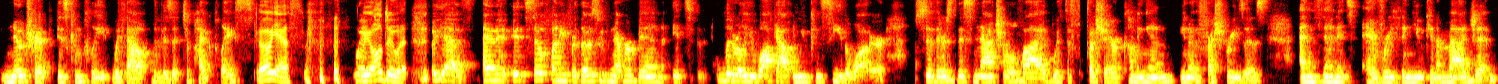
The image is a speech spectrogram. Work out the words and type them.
no trip is complete without the visit to Pike Place. Oh, yes. Which, we all do it. Yes. And it, it's so funny for those who've never been, it's literally you walk out and you can see the water. So there's this natural vibe with the fresh air coming in, you know, the fresh breezes. And then it's everything you can imagine.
